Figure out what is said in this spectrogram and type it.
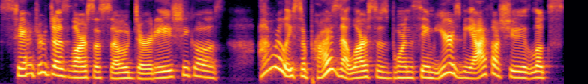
Sandra does Larsa so dirty. She goes, I'm really surprised that Larsa's born the same year as me. I thought she looks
